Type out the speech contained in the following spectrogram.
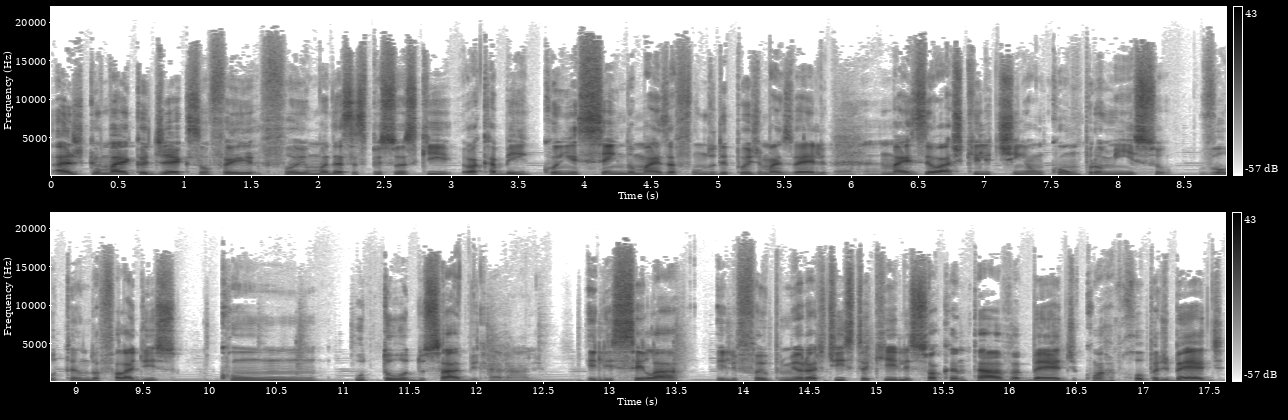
acho que o Michael Jackson foi, foi uma dessas pessoas que eu acabei conhecendo mais a fundo depois de mais velho, Aham. mas eu acho que ele tinha um compromisso, voltando a falar disso, com o todo, sabe? Caralho. Ele, sei lá, ele foi o primeiro artista que ele só cantava bad com a roupa de bad,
